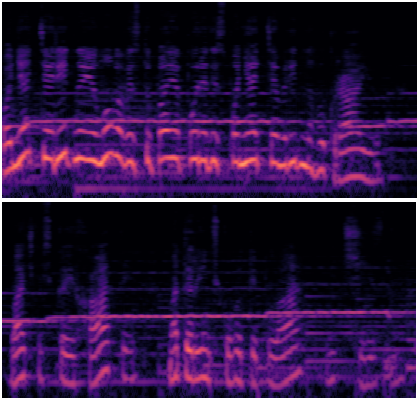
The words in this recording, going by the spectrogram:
поняття рідної мови виступає поряд із поняттям рідного краю, батьківської хати, материнського тепла, вітчизни.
